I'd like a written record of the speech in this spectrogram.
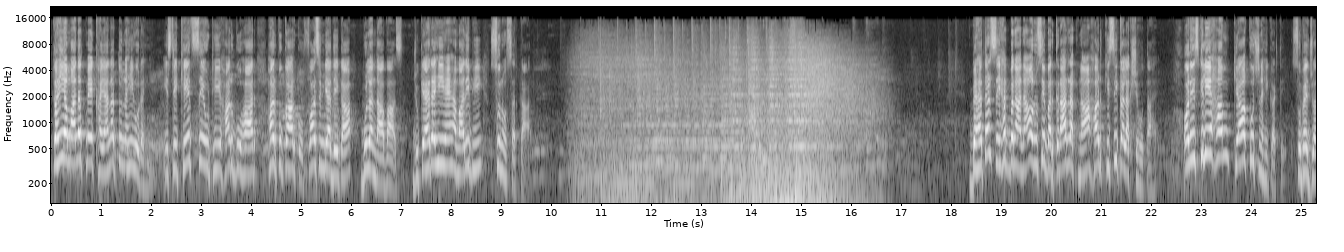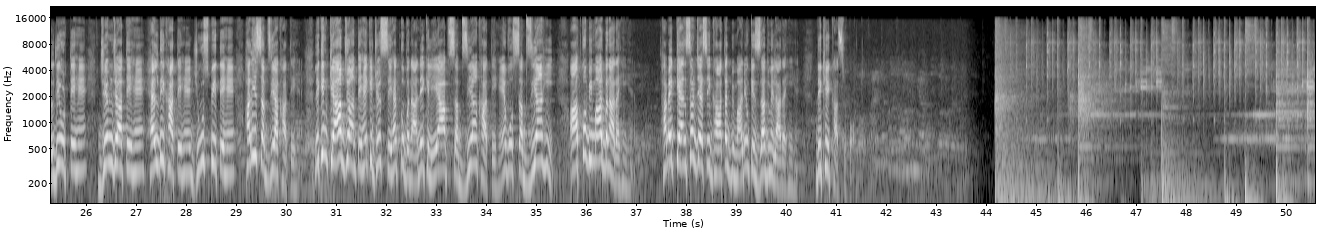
कहीं अमानत में खयानत तो नहीं हो रही। इसलिए खेत से उठी हर गुहार, हर पुकार को फ़र्स्ट इंडिया देगा बुलंद आवाज़। जो कह रही है, हमारी भी सुनो सरकार। बेहतर सेहत बनाना और उसे बरकरार रखना हर किसी का लक्ष्य होता है। और इसके लिए हम क्या कुछ नहीं करते। सुबह जल्दी उठते हैं जिम जाते हैं हेल्दी खाते हैं जूस पीते हैं, हरी सब्ज़ियाँ खाते हैं। लेकिन क्या आप जानते हैं कि जिस सेहत को बनाने के लिए आप सब्ज़ियाँ खाते हैं, वो सब्ज़ियाँ ही आपको बीमार बना रही हैं। हमें कैंसर जैसी घातक बीमारियों की जद में ला रही हैं। देखिए खास रिपोर्ट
